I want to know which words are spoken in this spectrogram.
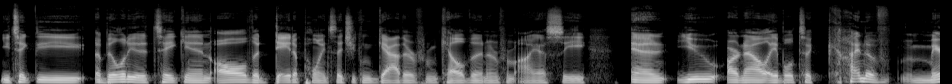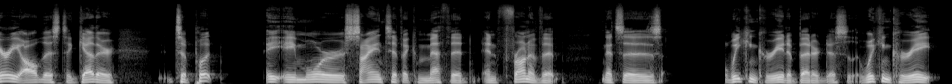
You take the ability to take in all the data points that you can gather from Kelvin and from ISC, and you are now able to kind of marry all this together to put a, a more scientific method in front of it that says we can create a better distillate. We can create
